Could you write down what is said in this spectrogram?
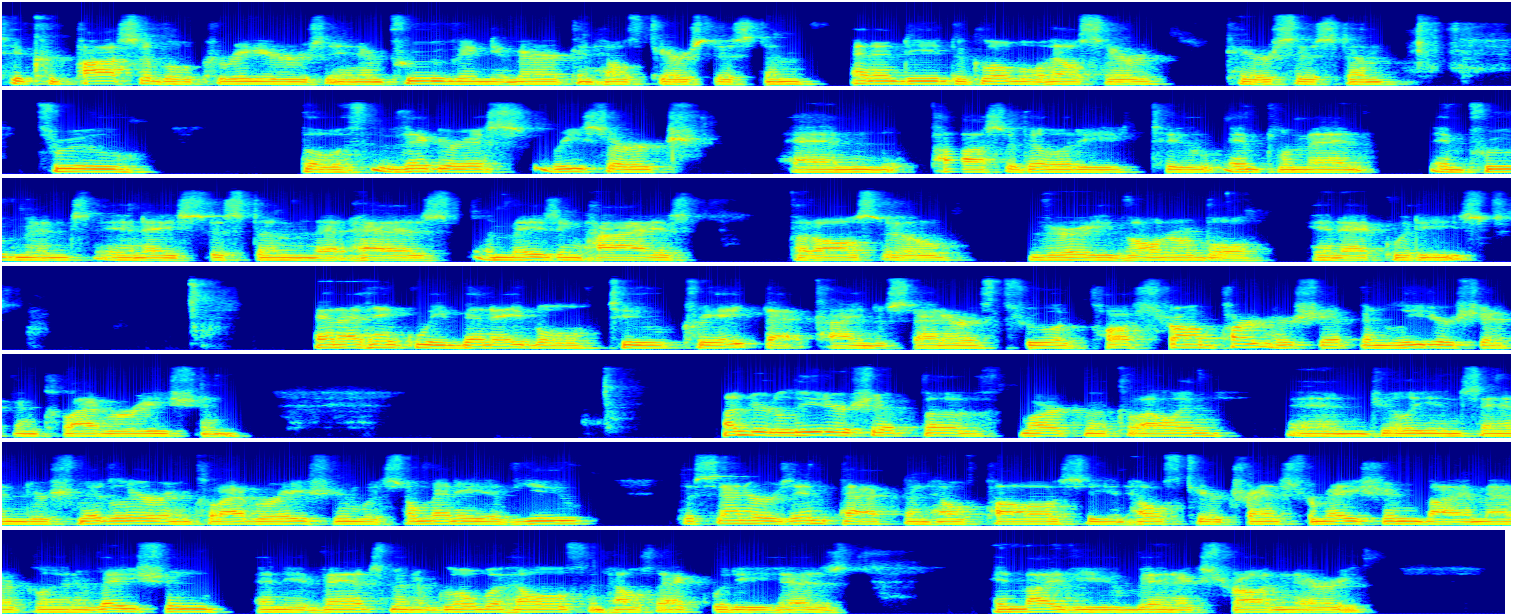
to possible careers in improving the American healthcare system and indeed the global health care system through both vigorous research and possibility to implement improvements in a system that has amazing highs, but also very vulnerable inequities. And I think we've been able to create that kind of center through a strong partnership and leadership and collaboration. Under the leadership of Mark McClellan and Gillian Sander Schmidler, in collaboration with so many of you, the center's impact on health policy and healthcare transformation, biomedical innovation, and the advancement of global health and health equity has, in my view, been extraordinary.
